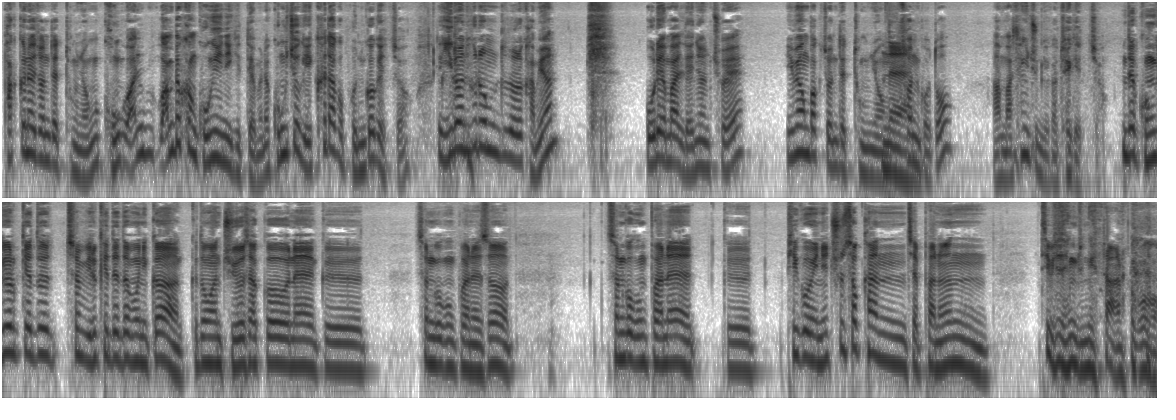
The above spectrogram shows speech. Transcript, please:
박근혜 전 대통령은 공- 완, 완벽한 공인이기 때문에 공적이 크다고 본 거겠죠. 이런 흐름들을 가면 올해 말 내년 초에 이명박 전 대통령 네. 선거도 아마 생중계가 되겠죠. 근데 공교롭게도 참 이렇게 되다 보니까 그동안 주요 사건의 그 선거 공판에서 선거 공판에 그 피고인이 출석한 재판은 TV 생중계를 안 하고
